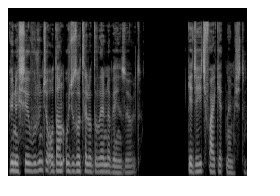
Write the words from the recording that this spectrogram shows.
Gün ışığı vurunca odan ucuz otel odalarına benziyordu. Gece hiç fark etmemiştim.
